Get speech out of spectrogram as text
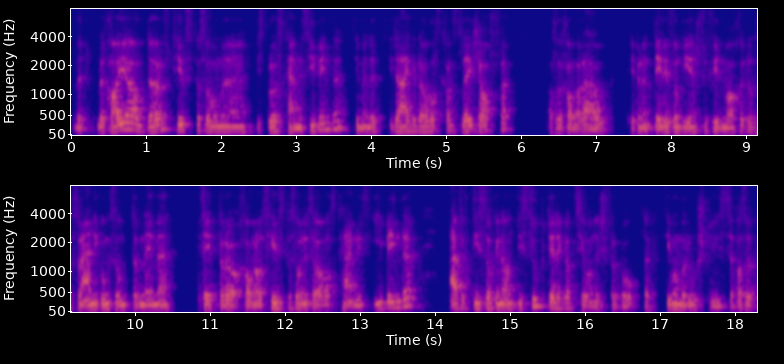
man, man kann ja und darf Hilfspersonen ins Berufsgeheimnis einbinden, die man nicht in der eigenen Anwaltskanzlei arbeiten. Also da kann man auch eben einen Telefondienst für viel machen oder das Reinigungsunternehmen etc. kann man als Hilfsperson ins Anwaltsgeheimnis einbinden. Einfach die sogenannte Subdelegation ist verboten. Die muss man ausschließen. Also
